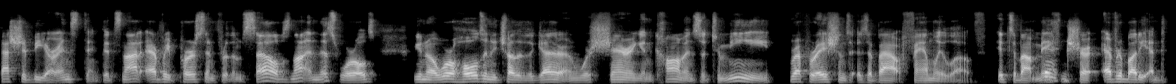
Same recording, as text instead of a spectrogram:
that should be our instinct. It's not every person for themselves not in this world you know we're holding each other together and we're sharing in common so to me reparations is about family love it's about making sure everybody at the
